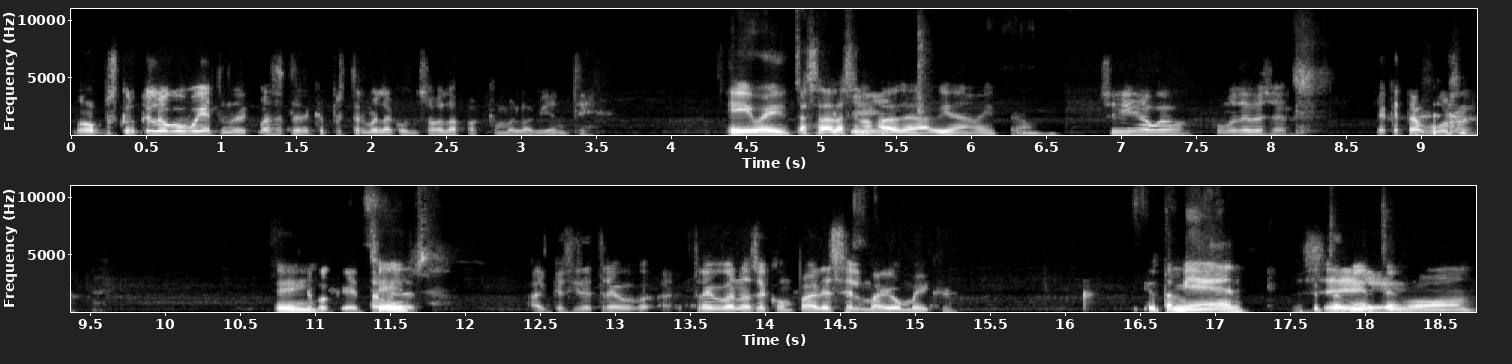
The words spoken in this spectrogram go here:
No, pues creo que luego voy a tener, vas a tener que prestarme la consola para que me la aviente. Sí, güey, te has dado las Sí. enojadas de la vida, güey, pero Sí, a huevo, como debe ser. Ya que te aburra. sí. Sí, porque Sí, también pues, al que sí le traigo, traigo ganas de comprar es el Mario Maker. Yo también, Ese- yo también tengo,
